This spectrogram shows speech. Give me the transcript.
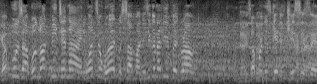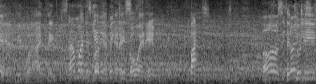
Gabuza will not be denied. He wants a word with someone. Is he going to leave the ground? No, Someone is getting kisses there. People, I think. Someone is getting big kisses. Go at him. But oh, is he blowing kisses?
